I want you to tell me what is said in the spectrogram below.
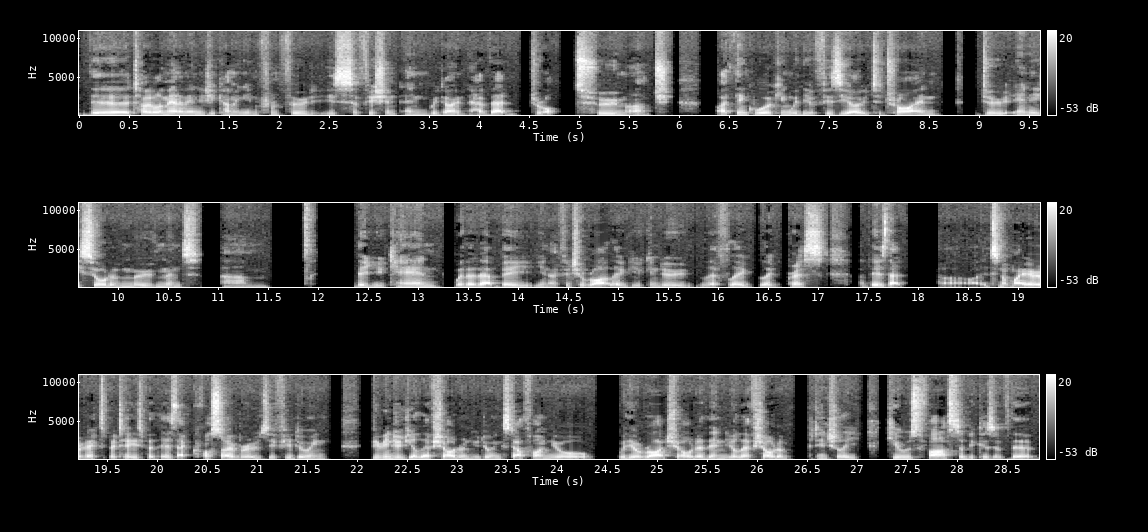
the total amount of energy coming in from food is sufficient and we don't have that drop too much. I think working with your physio to try and do any sort of movement um, that you can, whether that be, you know, if it's your right leg, you can do left leg, leg press. There's that, uh, it's not my area of expertise, but there's that crossover as if you're doing, if you've injured your left shoulder and you're doing stuff on your, with your right shoulder, then your left shoulder potentially heals faster because of the,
